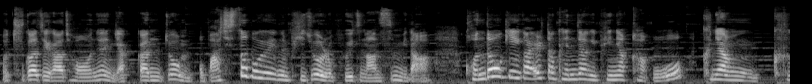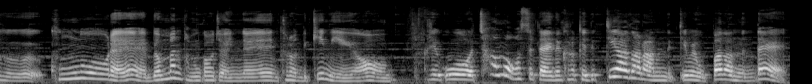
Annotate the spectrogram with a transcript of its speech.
어, 두 가지가 저는 약간 좀 어, 맛있어 보이는 비주얼로 보이진 않습니다. 건더기가 일단 굉장히 빈약하고 그냥 그 국물에 면만 담궈져 있는 그런 느낌이에요. 그리고 처음 먹었을 때는 그렇게 느끼하다라는 느낌을 못 받았는데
